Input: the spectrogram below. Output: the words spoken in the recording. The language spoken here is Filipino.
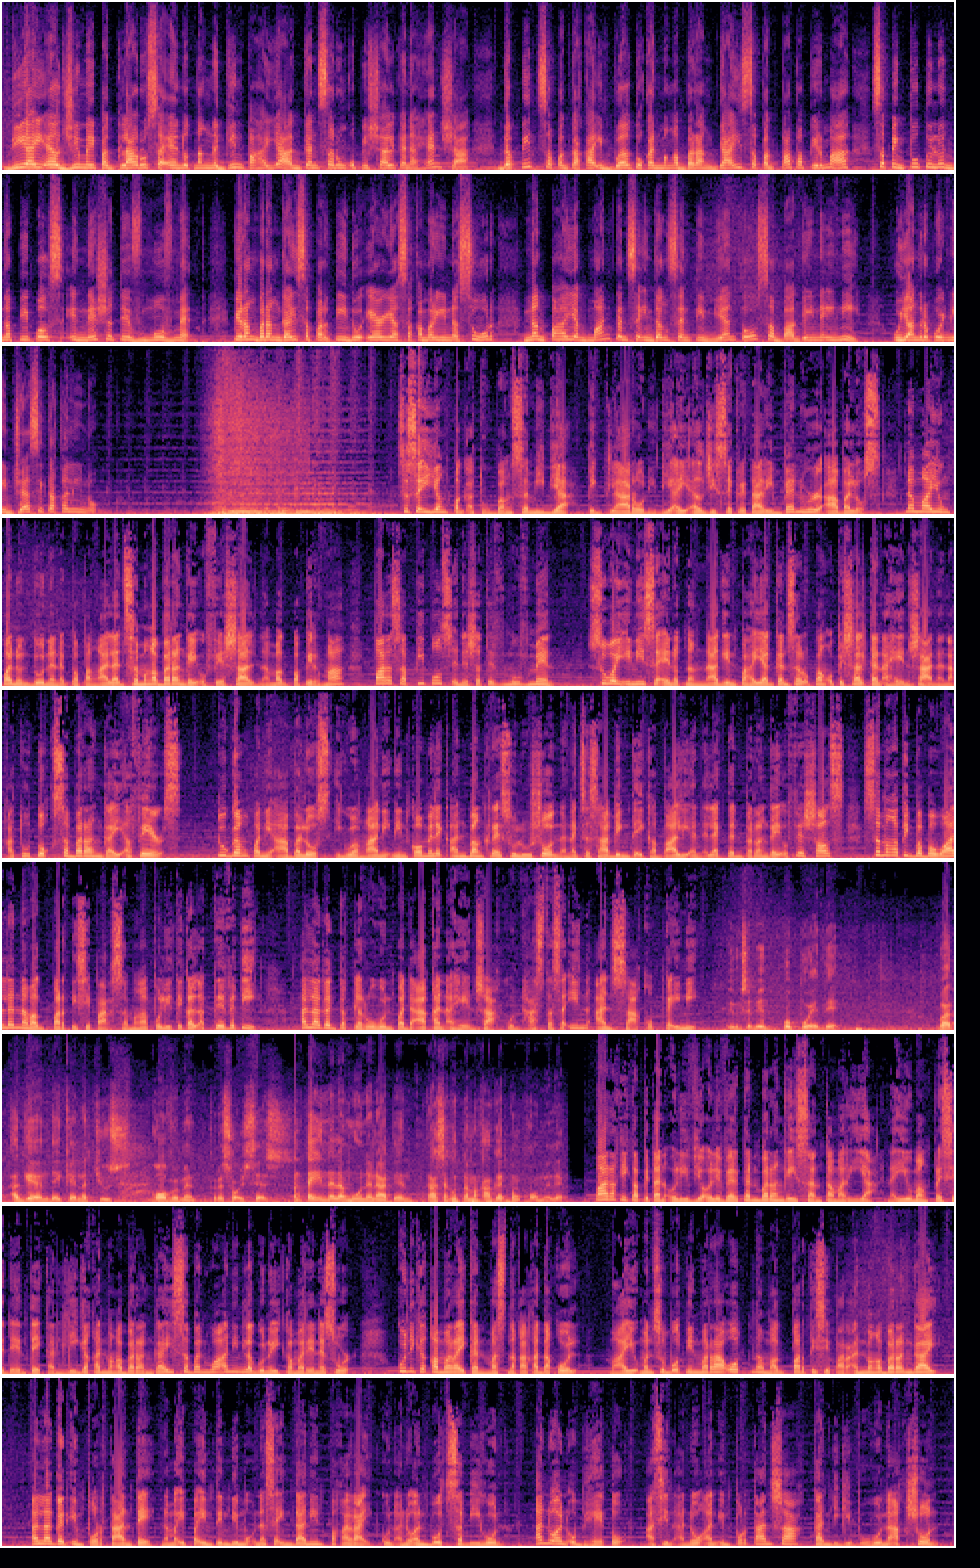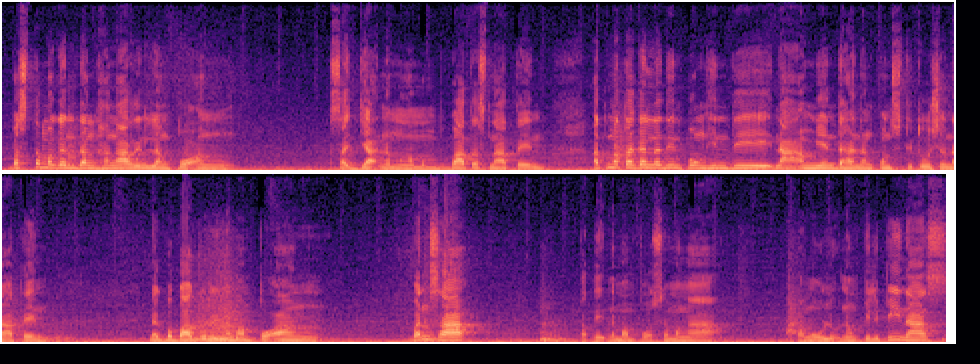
DILG may pagklaro sa enot ng naging pahayag kan sarong opisyal kan ahensya dapit sa pagkakaibwelto kan mga barangay sa pagpapapirma sa pigtutulod na People's Initiative Movement. Pirang barangay sa partido area sa Camarines Sur nagpahayag man kan sa indang sentimiento sa bagay na ini. Uyan report ni Jessica Kalinog. Sa sa iyang pag-atubang sa media, pigklaro ni DILG Secretary Benhur Abalos na mayong panundo na nagpapangalad sa mga barangay official na magpapirma para sa People's Initiative Movement. Suway ini sa enot ng nagin pahayag kan sa rupang opisyal kan ahensya na nakatutok sa barangay affairs. Tugang pa ni Abalos, igwangani nin Comelec Anbank Resolution na nagsasabing da ikabali ang elected barangay officials sa mga pigbabawalan na magpartisipar sa mga political activity alagad kaklaruhon padaakan ahensya kung hasta sa in an sakop kaini. Ibig sabihin po pwede. But again, they cannot use government resources. Antayin na lang muna natin, tasagot naman kagad tong COMELEC. Para kay Kapitan Olivia Oliver kan Barangay Santa Maria na iyumang presidente kan liga kan mga barangay sa Banwaan nin Lagunoy Camarines Sur. Kuni ka kamaray kan mas nakakadakol, mayo man subot nin maraot na magpartisipar ang mga barangay. Alagad importante na maipaintindi mo na sa indanin pakaray kung ano ang buot sabihon, ano ang obheto, asin ano ang importansya kan gigibuhon na aksyon. Basta magandang hangarin lang po ang sadya ng mga mambabatas natin at matagal na din pong hindi naaamyendahan ang konstitusyon natin. Nagbabago rin naman po ang bansa, pati naman po sa mga Pangulo ng Pilipinas.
